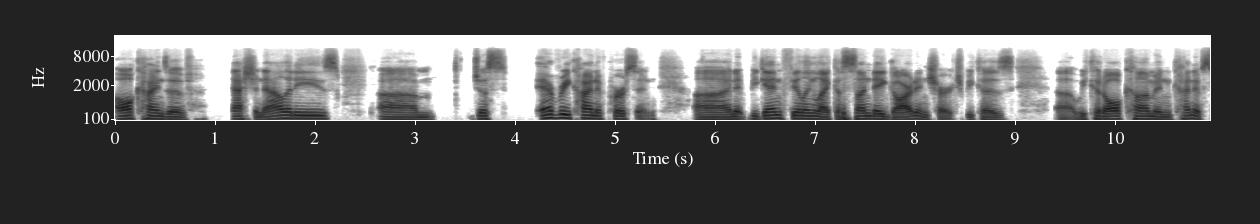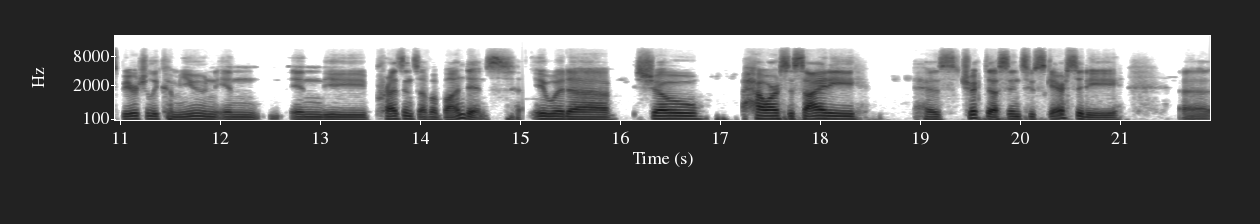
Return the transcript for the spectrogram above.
all kinds of nationalities um, just every kind of person. Uh, and it began feeling like a Sunday garden church because uh, we could all come and kind of spiritually commune in in the presence of abundance. It would uh, show how our society has tricked us into scarcity, uh,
